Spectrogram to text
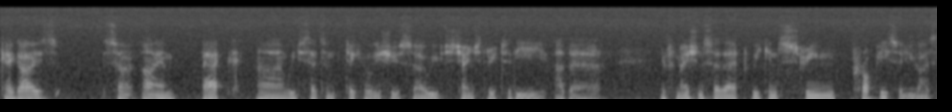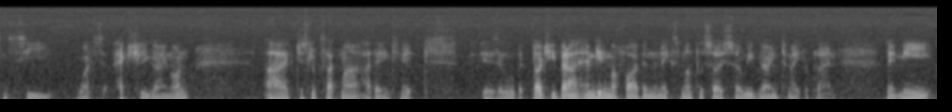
Okay guys, so I am back. Uh, we just had some technical issues so we've just changed through to the other information so that we can stream properly so you guys can see what's actually going on. Uh, it just looks like my other internet is a little bit dodgy but I am getting my fiber in the next month or so so we're going to make a plan. Let me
